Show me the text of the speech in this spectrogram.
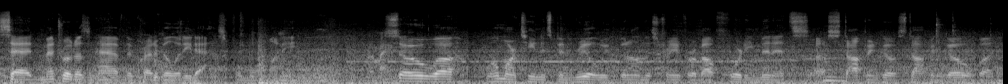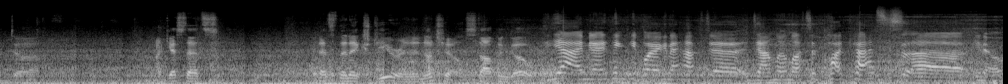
said Metro doesn't have the credibility to ask for more money. So, uh, well, Martine, it's been real. We've been on this train for about 40 minutes, uh, mm. stop and go, stop and go. But uh, I guess that's that's the next year in a nutshell. Stop and go. Yeah, I mean, I think people are going to have to download lots of podcasts. Uh, you know,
